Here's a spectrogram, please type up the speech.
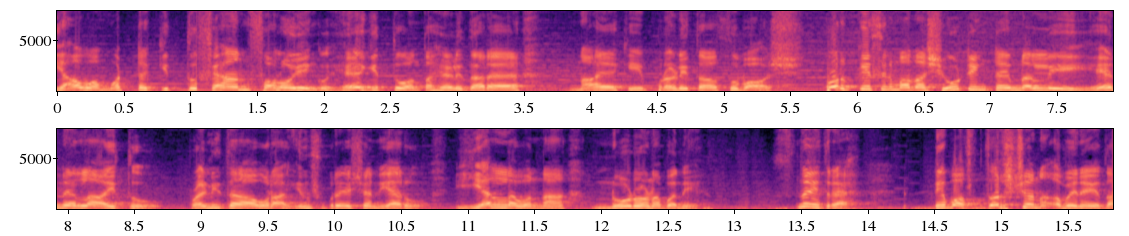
ಯಾವ ಮಟ್ಟಕ್ಕಿತ್ತು, ಫ್ಯಾನ್ ಫಾಲೋಯಿಂಗ್ ಹೇಗಿತ್ತು ಅಂತ ಹೇಳಿದ್ದಾರೆ ನಾಯಕಿ ಪ್ರಣೀತಾ ಸುಭಾಷ್. ಪರ್ಕಿ ಸಿನಿಮಾದ ಶೂಟಿಂಗ್ ಟೈಮ್ನಲ್ಲಿ ಏನೆಲ್ಲ ಆಯಿತು? ಪ್ರಣೀತಾ ಅವರ ಇನ್ಸ್ಪಿರೇಷನ್ ಯಾರು? ಎಲ್ಲವನ್ನ ನೋಡೋಣ ಬನ್ನಿ. ಸ್ನೇಹಿತರೆ ಡಿಬಾಸ್ ದರ್ಶನ್ ಅಭಿನಯದ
